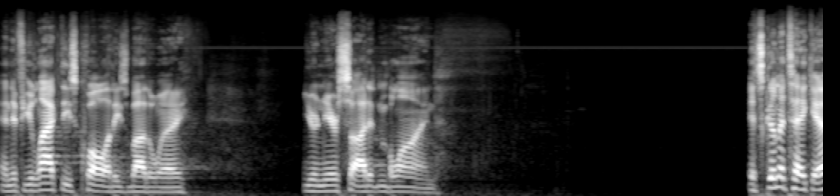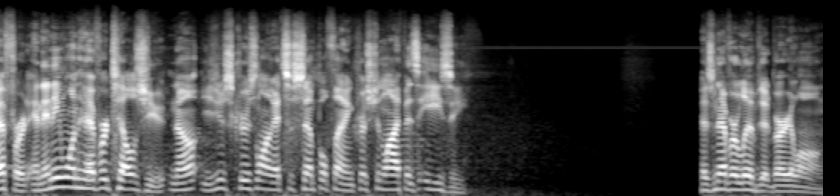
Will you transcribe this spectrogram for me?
And if you lack these qualities, by the way, you're nearsighted and blind. It's going to take effort, and anyone who ever tells you, no, you just cruise along, it's a simple thing, Christian life is easy, has never lived it very long.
